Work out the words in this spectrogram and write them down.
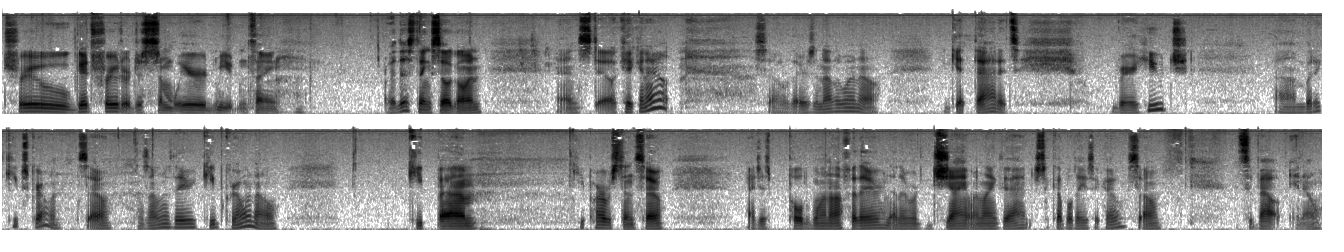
true good fruit or just some weird mutant thing. But this thing's still going and still kicking out. So there's another one. I'll get that. It's very huge. Um, but it keeps growing. So as long as they keep growing, I'll keep um, keep harvesting. So I just pulled one off of there, another giant one like that, just a couple days ago. So it's about you know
